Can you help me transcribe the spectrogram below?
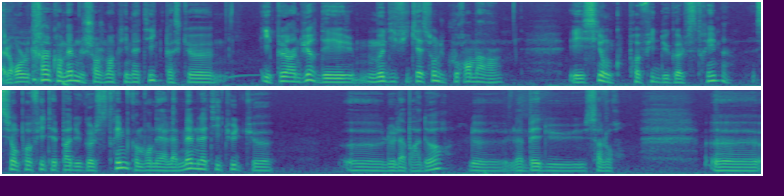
Alors on le craint quand même le changement climatique parce que il peut induire des modifications du courant marin. Et ici on profite du Gulf Stream. Si on ne profitait pas du Gulf Stream, comme on est à la même latitude que euh, le Labrador, la baie du Saint-Laurent, euh,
